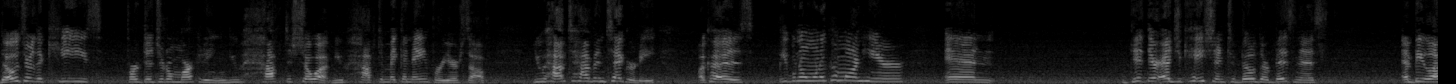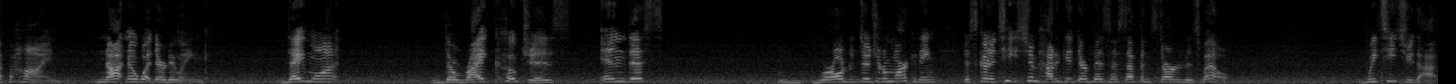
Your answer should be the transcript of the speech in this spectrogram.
Those are the keys for digital marketing. You have to show up. You have to make a name for yourself. You have to have integrity because people don't want to come on here and get their education to build their business and be left behind, not know what they're doing. They want the right coaches in this world of digital marketing that's going to teach them how to get their business up and started as well. We teach you that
